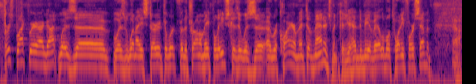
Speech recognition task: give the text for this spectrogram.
First BlackBerry I got was uh, was when I started to work for the Toronto Maple Leafs because it was a, a requirement of management because you had to be available twenty four seven. Yeah.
